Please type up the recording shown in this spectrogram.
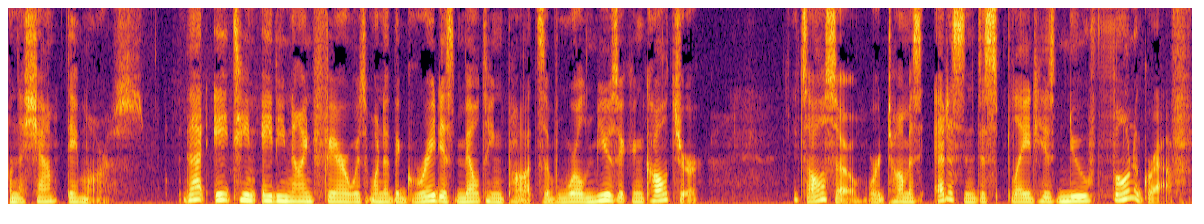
on the Champ de Mars. That 1889 fair was one of the greatest melting pots of world music and culture. It's also where Thomas Edison displayed his new phonograph.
